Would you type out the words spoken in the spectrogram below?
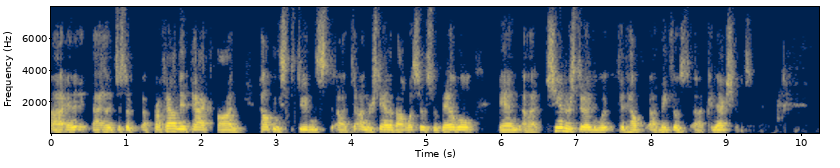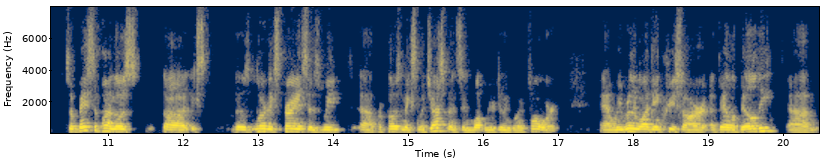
uh, and it had just a, a, profound impact on helping students uh, to understand about what services are available. And uh, she understood what could help uh, make those connections. So based upon those, those learned experiences, we proposed to make some adjustments in what we were doing going forward. And we really wanted to increase our availability um,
